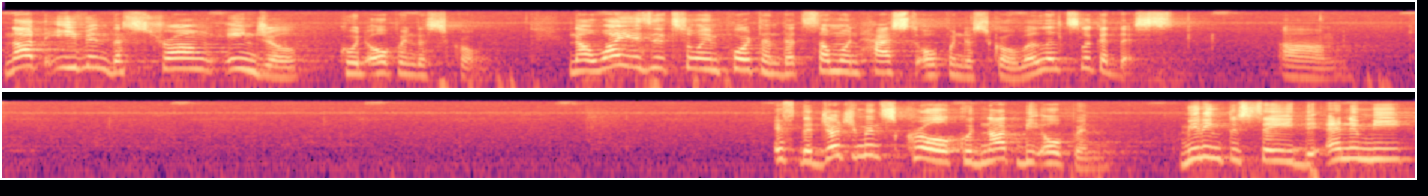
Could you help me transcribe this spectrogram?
not even the strong angel could open the scroll. Now, why is it so important that someone has to open the scroll? Well, let's look at this. Um, If the judgment scroll could not be opened, meaning to say the enemy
